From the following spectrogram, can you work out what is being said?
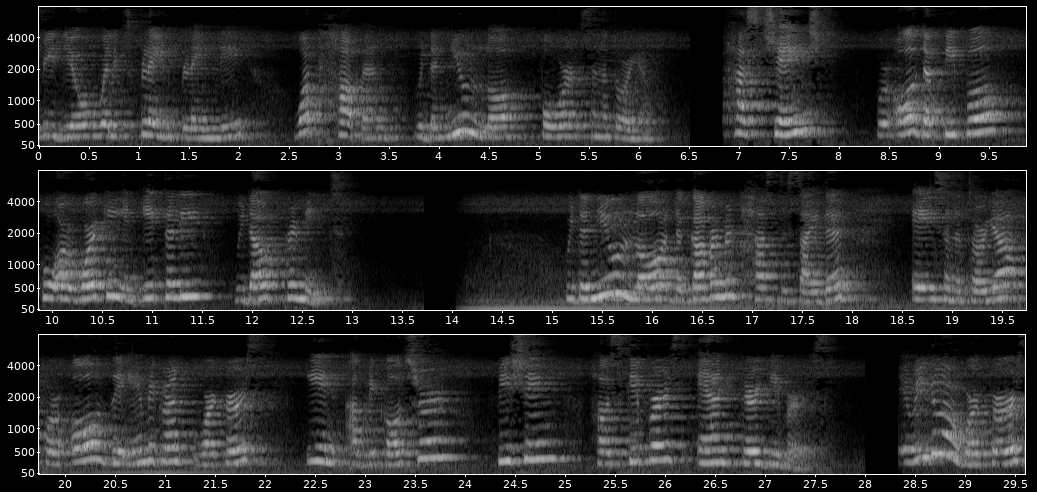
video will explain plainly what happened with the new law for sanatoria. What has changed for all the people who are working in Italy without permit. With the new law, the government has decided a sanatoria for all the immigrant workers in agriculture, fishing, housekeepers, and caregivers. Irregular workers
